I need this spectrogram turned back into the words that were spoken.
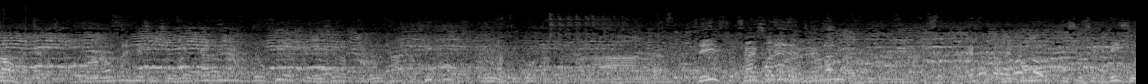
Gustavo, mi nombre es Jesús Iván Cárdenas, yo fui el que le hice la pregunta a Pico en la picota. ¿Sí? ¿Sabes cuál es? ¿De qué hablando? Le pongo a su servicio.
